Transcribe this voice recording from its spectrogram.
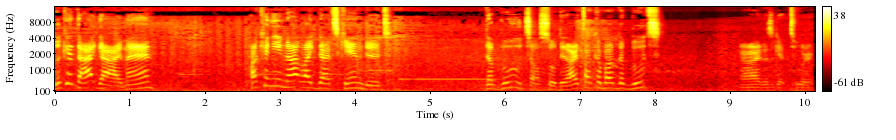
Look at that guy, man. How can you not like that skin, dude? The boots also. Did I talk about the boots? Alright, let's get to work.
